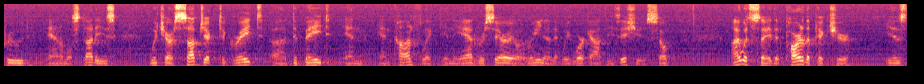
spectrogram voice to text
crude animal studies, which are subject to great uh, debate and, and conflict in the adversarial arena that we work out these issues. So I would say that part of the picture is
